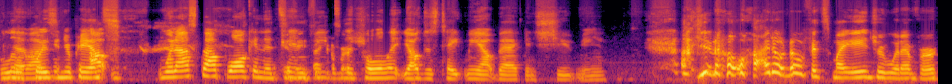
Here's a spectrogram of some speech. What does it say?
A little No, poise in your pants. When I stop walking the ten feet to the toilet, y'all just take me out back and shoot me. you know, I don't know if it's my age or whatever,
